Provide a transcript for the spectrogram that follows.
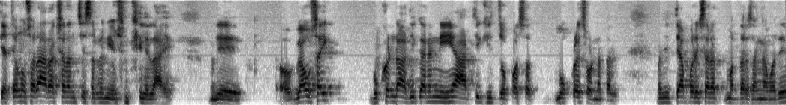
त्याच्यानुसार आरक्षणांचे सगळं नियोजन केलेलं आहे. म्हणजे व्यावसायिक भूखंड अधिकाऱ्यांनी आर्थिक हित जोपासत मोकळे सोडण्यात आले. म्हणजे त्या परिसरात मतदारसंघामध्ये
